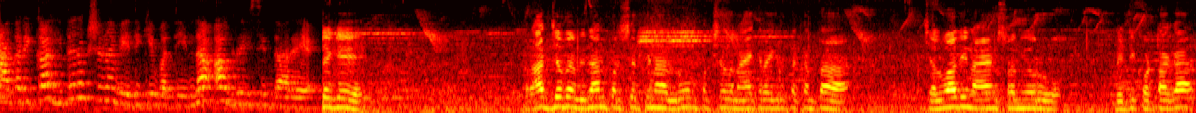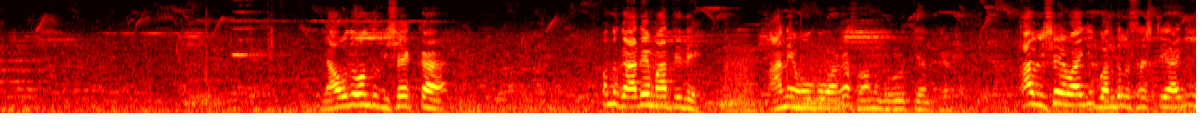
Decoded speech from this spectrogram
ನಾಗರಿಕ ಹಿತರಕ್ಷಣಾ ವೇದಿಕೆ ವತಿಯಿಂದ ಆಗ್ರಹಿಸಿದ್ದಾರೆ. ರಾಜ್ಯದ ವಿಧಾನ ಪರಿಷತ್ತಿನ ವಿರೋಧ ಪಕ್ಷದ ನಾಯಕರಾಗಿರ್ತಕ್ಕಂಥ ಚಲ್ವಾದಿ ನಾರಾಯಣ ಸ್ವಾಮಿಯವರು ಭೇಟಿ ಕೊಟ್ಟಾಗ ಯಾವುದೋ ಒಂದು ವಿಷಯಕ್ಕೆ ಒಂದು ಗಾದೆ ಮಾತಿದೆ. ಆನೆ ಹೋಗುವಾಗ ಸ್ವಾಮಿ ಬೊಗಳುತ್ತೆ ಅಂತೇಳಿ ಆ ವಿಷಯವಾಗಿ ಗೊಂದಲ ಸೃಷ್ಟಿಯಾಗಿ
